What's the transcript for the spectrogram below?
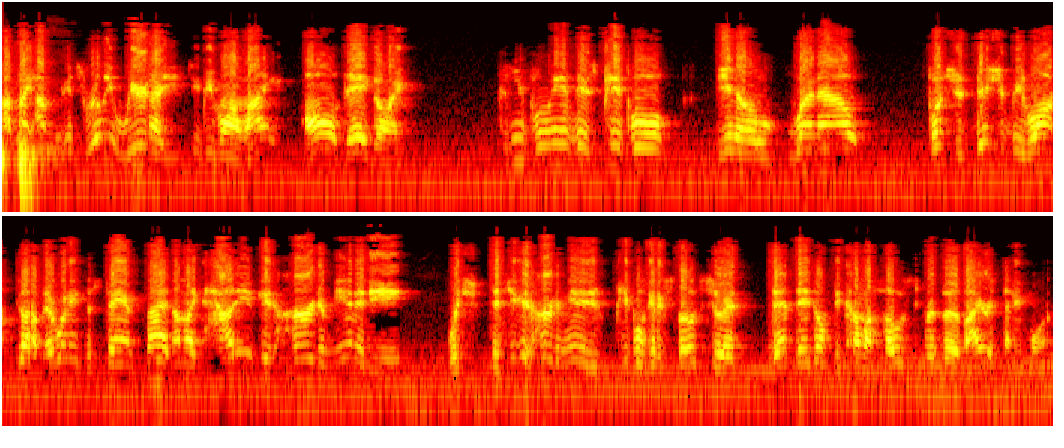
I'm like, I'm, it's really weird how you see people online all day going, "Can you believe these people? You know, went out, of they should be locked up. Everyone needs to stay inside." And I'm like, how do you get herd immunity? Which, if you get herd immunity, people get exposed to it, then they don't become a host for the virus anymore.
